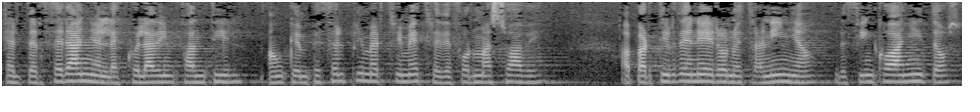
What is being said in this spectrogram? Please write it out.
el tercer año en la escuela de infantil, aunque empezó el primer trimestre de forma suave, a partir de enero nuestra niña, de cinco añitos,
